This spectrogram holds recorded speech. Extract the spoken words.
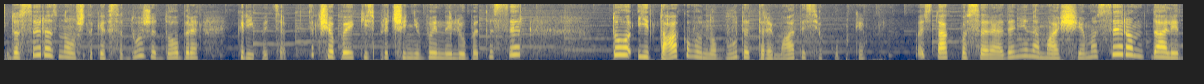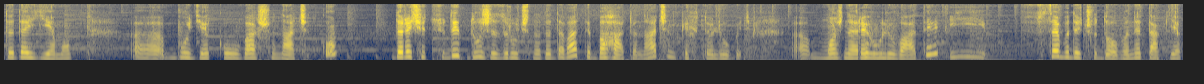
До сира знову ж таки все дуже добре кріпиться. Якщо по якійсь причині ви не любите сир, то і так воно буде триматися кубки. Ось так посередині намащуємо сиром, далі додаємо е, будь-яку вашу начинку. До речі, сюди дуже зручно додавати багато начинки, хто любить. Е, можна регулювати і все буде чудово, не так, як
